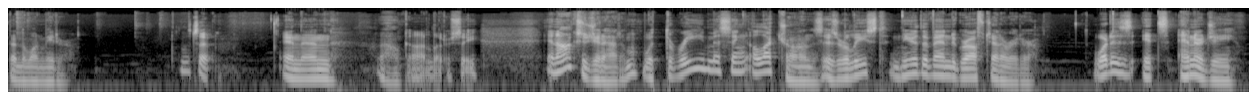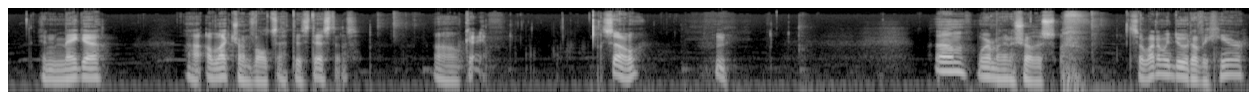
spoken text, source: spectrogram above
than the 1 meter. That's it. And then, oh god, letter C. An oxygen atom with three missing electrons is released near the Van de Graaff generator. What is its energy in mega uh, electron volts at this distance? Okay. So, hmm. Um, where am I going to show this? so why don't we do it over here?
